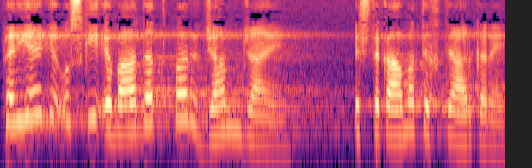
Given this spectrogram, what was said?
پھر یہ کہ اس کی عبادت پر جم جائیں، استقامت اختیار کریں۔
